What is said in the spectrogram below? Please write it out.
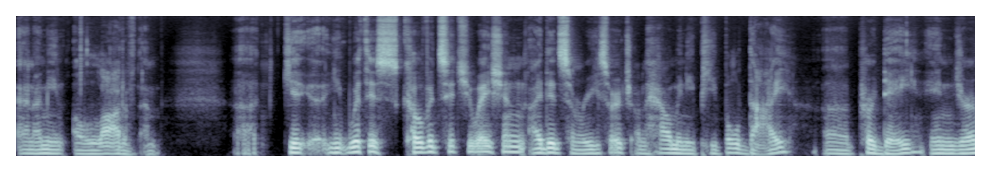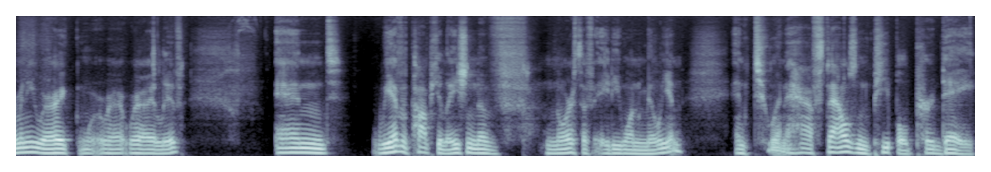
And I mean a lot of them. Uh, with this COVID situation, I did some research on how many people die uh, per day in Germany, where I, where, where I live. And we have a population of north of 81 million, and two and a half thousand people per day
